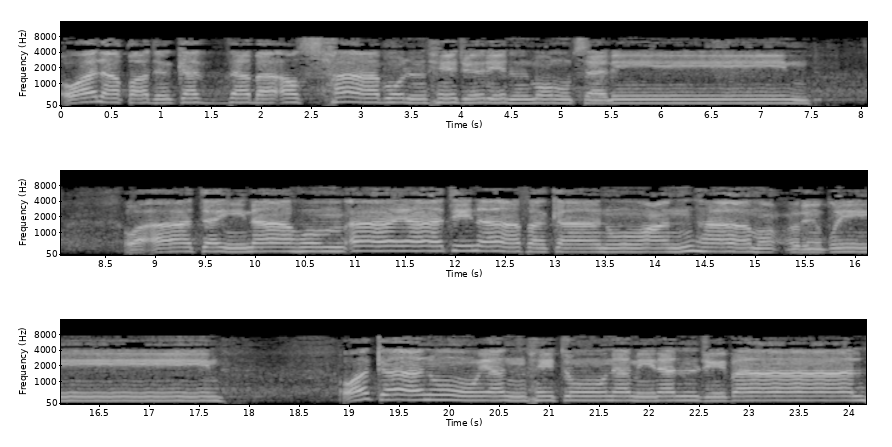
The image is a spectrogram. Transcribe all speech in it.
ولقد كذب أصحاب الحجر المرسلين. وآتيناهم آياتنا فكانوا عنها معرضين. وكانوا ينحتون من الجبال.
